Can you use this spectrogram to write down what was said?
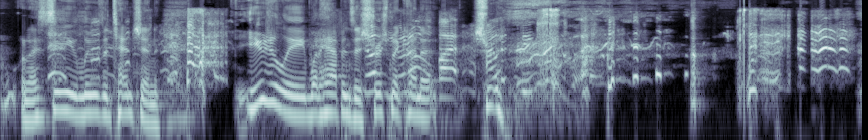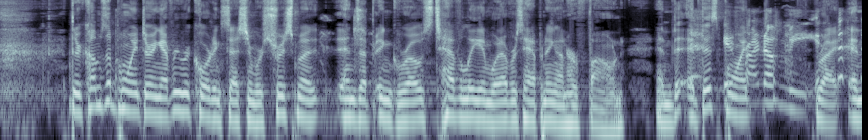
when I see you lose attention. Usually, what happens is Shrishma You know kind of. what? I was thinking- There comes a point during every recording session where Shrishma ends up engrossed heavily in whatever's happening on her phone, and th- at this in point, front of me. right, and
